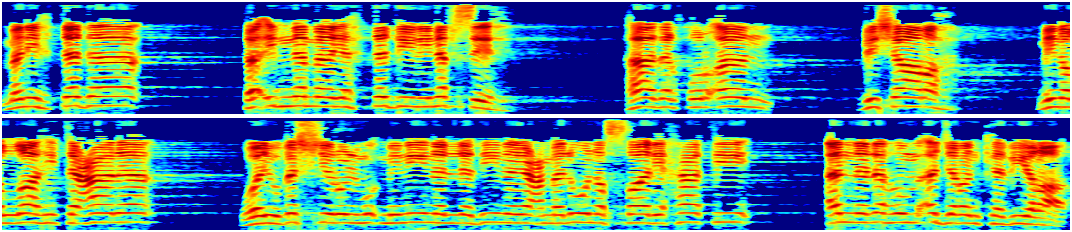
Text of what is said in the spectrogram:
من اهتدى فإنما يهتدي لنفسه. هذا القرآن بشارة من الله تعالى ويبشر المؤمنين الذين يعملون الصالحات أن لهم أجرا كبيرا.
